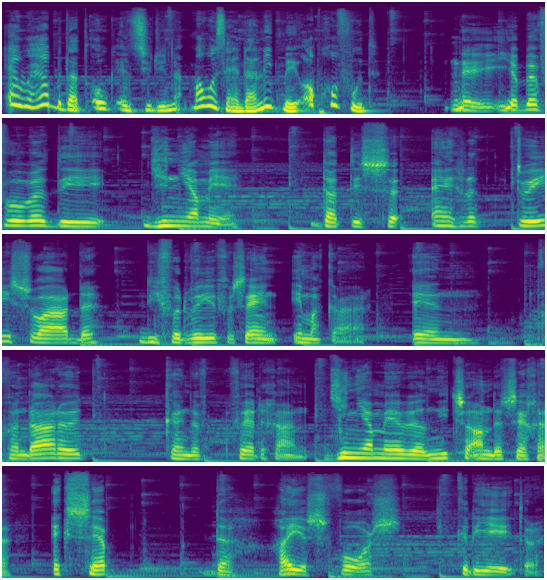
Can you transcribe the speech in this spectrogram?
En we hebben dat ook in Suriname, maar we zijn daar niet mee opgevoed. Nee, je hebt bijvoorbeeld die Jinyame. Dat is eh, eigenlijk twee zwaarden die verweven zijn in elkaar. En van daaruit kan je verder gaan. Jinyame wil niets anders zeggen except the highest force creator.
